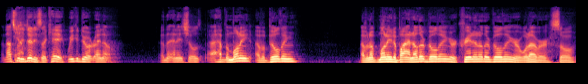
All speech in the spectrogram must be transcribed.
And that's what he did. He's like, hey, we could do it right now. And the NHL, I have the money, I have a building, I have enough money to buy another building or create another building or whatever. So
